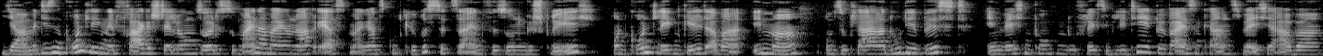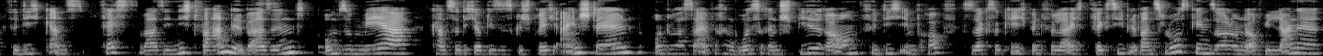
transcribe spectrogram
Ja, mit diesen grundlegenden Fragestellungen solltest du meiner Meinung nach erstmal ganz gut gerüstet sein für so ein Gespräch. Und grundlegend gilt aber immer, umso klarer du dir bist, in welchen Punkten du Flexibilität beweisen kannst, welche aber für dich ganz fest quasi nicht verhandelbar sind, umso mehr kannst du dich auf dieses Gespräch einstellen und du hast einfach einen größeren Spielraum für dich im Kopf. Du sagst, okay, ich bin vielleicht flexibel, wann es losgehen soll und auch wie lange,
